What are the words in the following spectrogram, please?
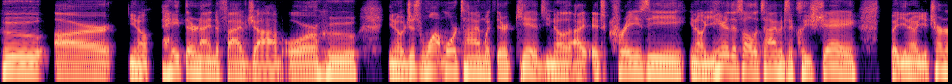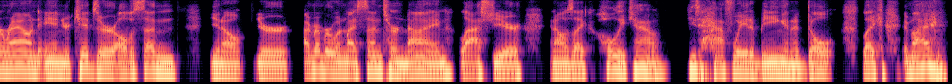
who are you know, hate their nine to five job or who, you know, just want more time with their kids. You know, I, it's crazy. You know, you hear this all the time. It's a cliche, but you know, you turn around and your kids are all of a sudden, you know, you're, I remember when my son turned nine last year and I was like, holy cow, he's halfway to being an adult. Like, am I,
